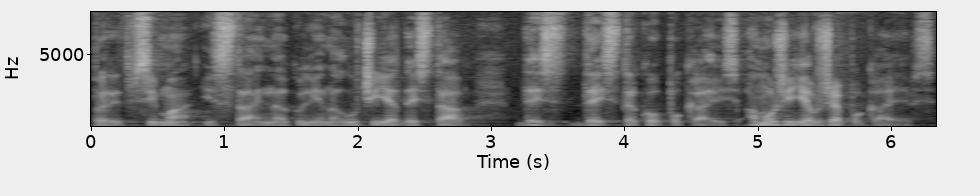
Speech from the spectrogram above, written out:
перед всіма і стань на коліна. Лучше я десь там, десь, десь тако покаюсь. А може, я вже покаявся.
